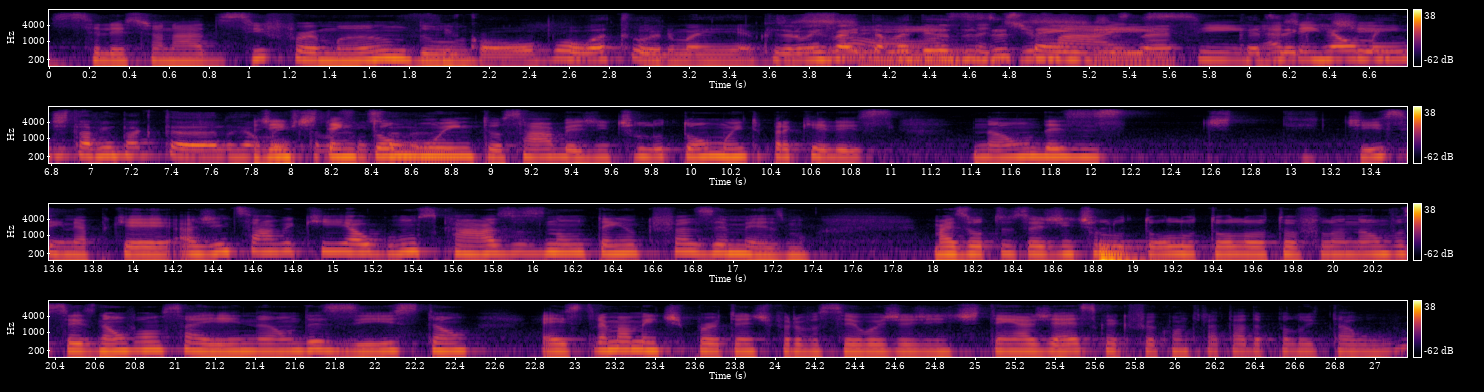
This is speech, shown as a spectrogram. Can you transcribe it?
selecionados se formando. Ficou boa a turma, hein? Porque geralmente vai estar desde desistentes, né? Sim. Quer dizer a gente, que realmente estava impactando, realmente A gente tentou muito, sabe? A gente lutou muito para que eles não desistissem, né? Porque a gente sabe que em alguns casos não tem o que fazer mesmo. Mas outros a gente lutou, lutou, lutou, falou: não, vocês não vão sair, não desistam. É extremamente importante para você. Hoje a gente tem a Jéssica, que foi contratada pelo Itaú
